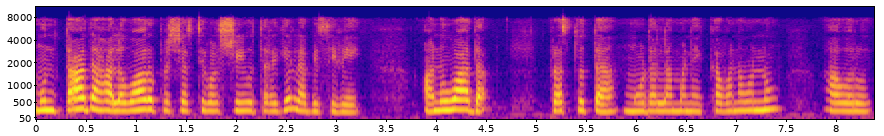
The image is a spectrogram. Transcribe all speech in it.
ಮುಂತಾದ ಹಲವಾರು ಪ್ರಶಸ್ತಿಗಳು ಶ್ರೀಯುತರಿಗೆ ಲಭಿಸಿವೆ. ಅನುವಾದ ಪ್ರಸ್ತುತ ಮೂಡಲಮನೆ ಕವನವನ್ನು ಅವರು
